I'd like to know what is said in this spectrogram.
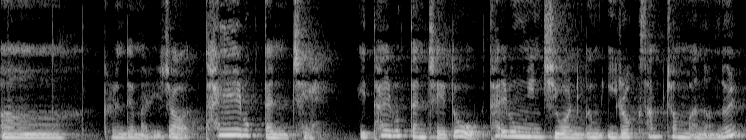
어, 그런데 말이죠. 탈북단체. 이 탈북단체도 탈북민 지원금 1억 3천만 원을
